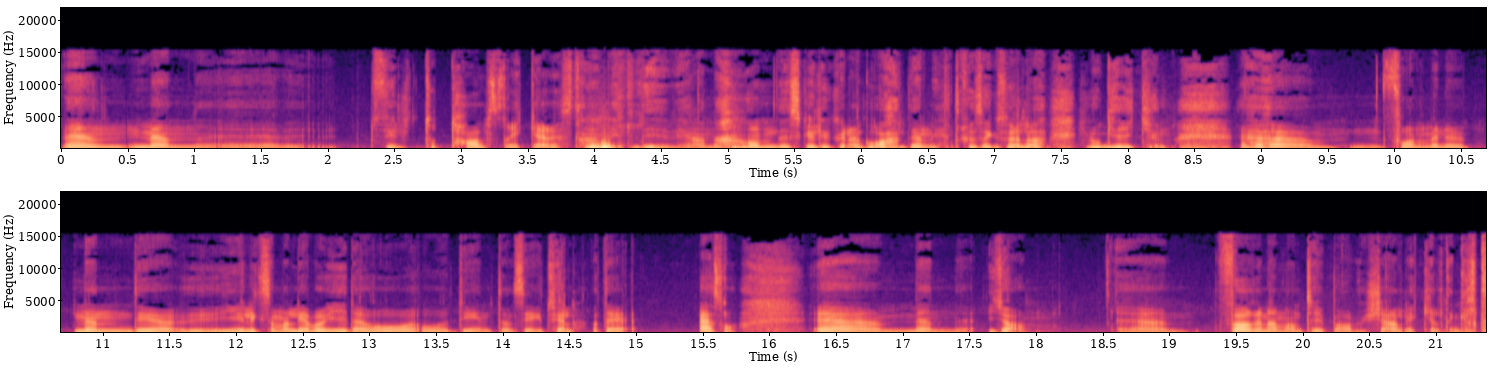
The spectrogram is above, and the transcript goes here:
Eh, men eh, vill totalstrejka resten av mitt liv gärna om det skulle kunna gå, den heterosexuella logiken eh, från och med nu. Men det är ju liksom, man lever i det och, och det är inte ens eget fel att det är så. Eh, men ja, eh, för en annan typ av kärlek helt enkelt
